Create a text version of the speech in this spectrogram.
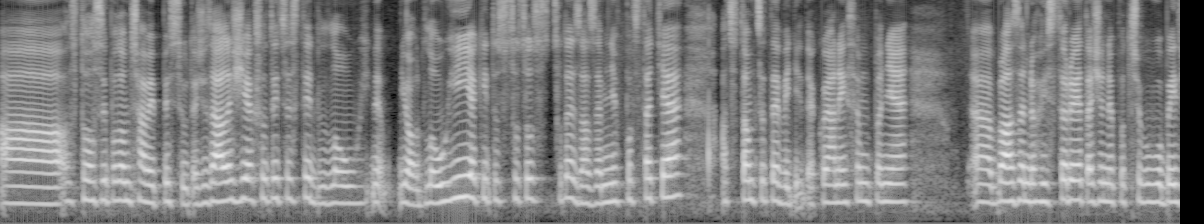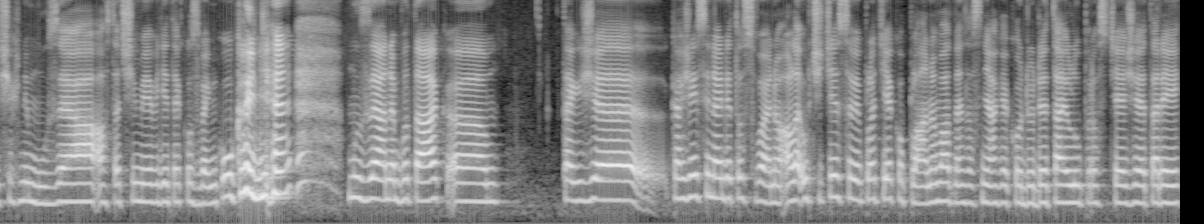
a z toho si potom třeba vypisuju. Takže záleží, jak jsou ty cesty dlouhý, ne, jo, dlouhý, jaký to, co, co, co to je za země v podstatě a co tam chcete vidět. Jako já nejsem úplně uh, blázen do historie, takže nepotřebuji obejít všechny muzea a stačí mi je vidět jako zvenku klidně, muzea nebo tak. Uh, takže každý si najde to svoje, no, ale určitě se vyplatí jako plánovat, ne zase nějak jako do detailu prostě, že tady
